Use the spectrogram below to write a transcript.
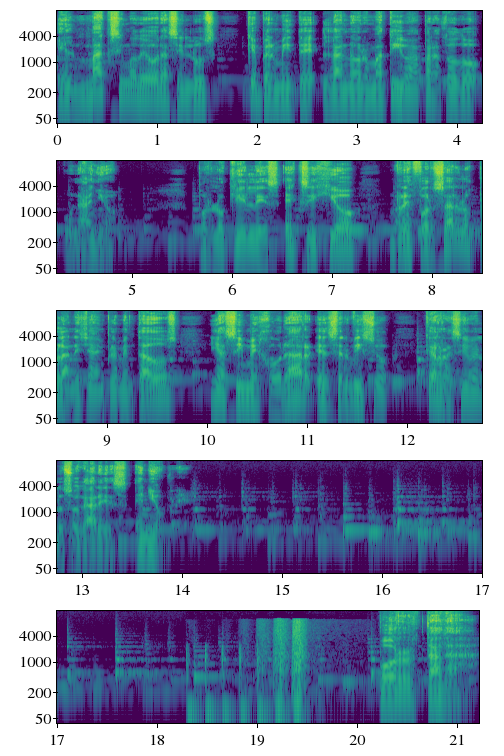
el máximo de horas sin luz que permite la normativa para todo un año, por lo que les exigió reforzar los planes ya implementados y así mejorar el servicio que reciben los hogares en Ñuble. Portada.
